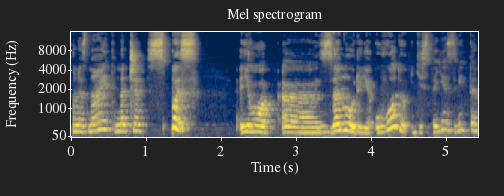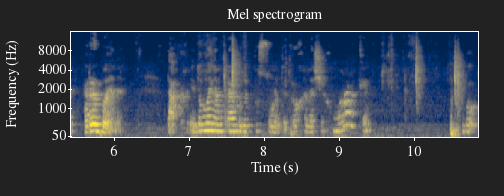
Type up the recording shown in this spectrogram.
Вона, знаєте, наче спис його е, занурює у воду і дістає звідти рибини. Так, я думаю, нам треба буде посунути трохи наші хмарки, бо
